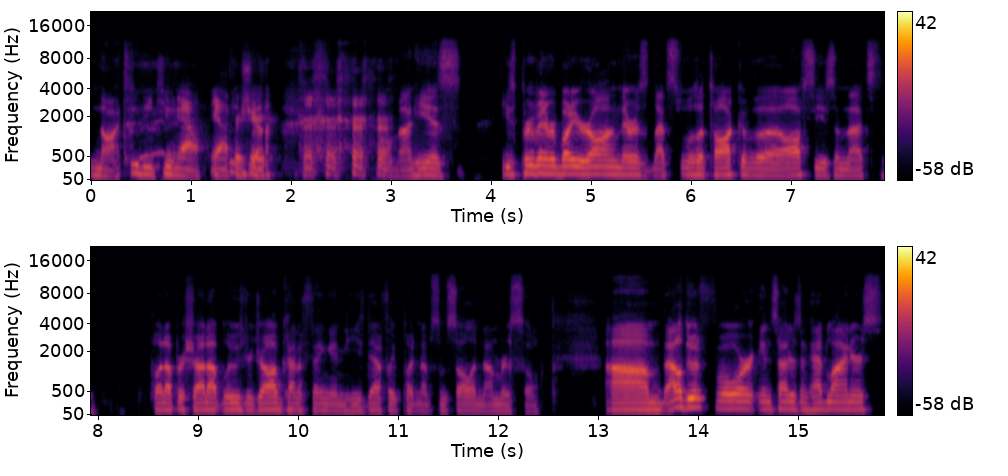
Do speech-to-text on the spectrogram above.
not QB two now. Yeah, for sure. oh man, he is. He's proven everybody wrong. There was that's was a talk of the offseason that's put up or shut up, lose your job kind of thing, and he's definitely putting up some solid numbers. So um, that'll do it for insiders and headliners.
